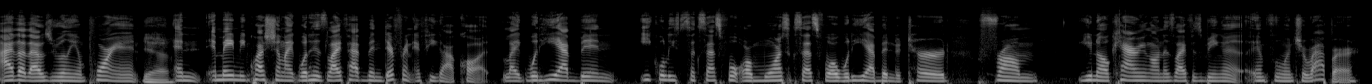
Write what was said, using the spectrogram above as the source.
I thought that was really important. Yeah. And it made me question like would his life have been different if he got caught? Like would he have been equally successful or more successful or would he have been deterred from you know carrying on his life as being an influential rapper?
